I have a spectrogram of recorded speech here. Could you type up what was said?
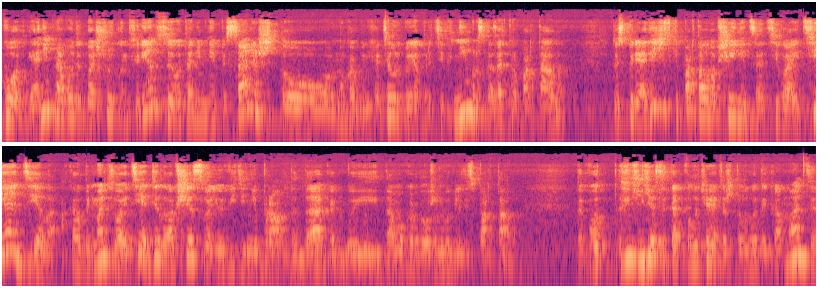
Вот, и они проводят большую конференцию, вот они мне писали, что, ну, как бы не хотелось бы я прийти к ним, рассказать про порталы. То есть периодически портал вообще инициатива IT-отдела, а как вы понимаете, у IT-отдела вообще свое видение правды, да, как бы и того, как должен выглядеть портал. Так вот, если так получается, что вы в этой команде,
